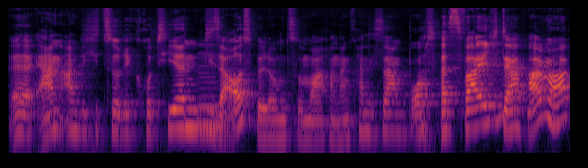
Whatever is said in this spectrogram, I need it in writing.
äh, Ehrenamtliche zu rekrutieren, mhm. diese Ausbildung zu machen. Dann kann ich sagen, boah, das war echt der Hammer,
